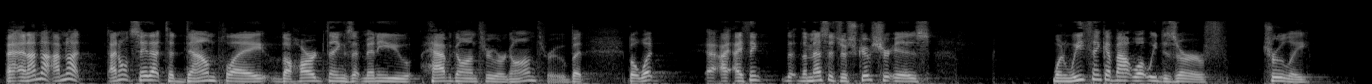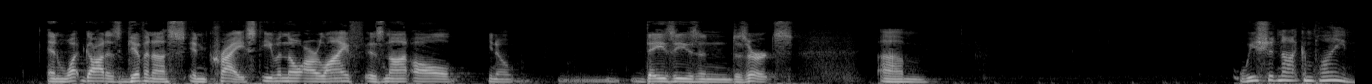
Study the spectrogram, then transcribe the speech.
And I'm not, I'm not, I don't say that to downplay the hard things that many of you have gone through or gone through, but, but what, I, I think the, the message of scripture is when we think about what we deserve, truly, and what God has given us in Christ, even though our life is not all, you know, daisies and desserts, um, we should not complain.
